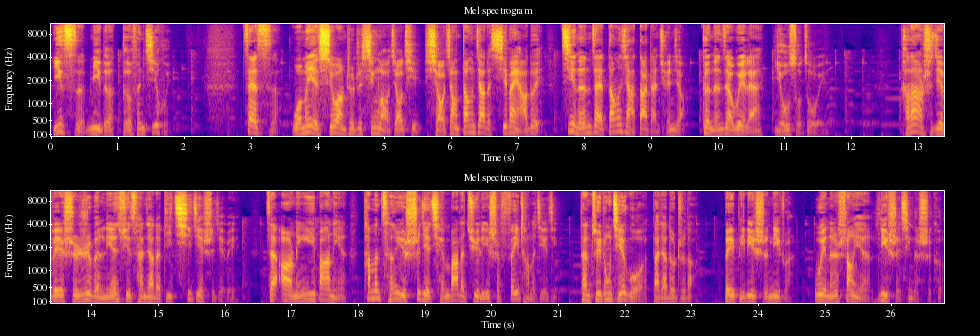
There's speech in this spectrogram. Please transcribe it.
以此觅得得分机会。在此，我们也希望这支新老交替、小将当家的西班牙队，既能在当下大展拳脚，更能在未来有所作为。卡塔尔世界杯是日本连续参加的第七届世界杯。在二零一八年，他们曾与世界前八的距离是非常的接近，但最终结果大家都知道，被比利时逆转，未能上演历史性的时刻。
